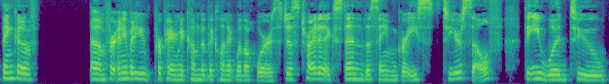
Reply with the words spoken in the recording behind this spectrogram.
think of um, for anybody preparing to come to the clinic with a horse, just try to extend the same grace to yourself that you would to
